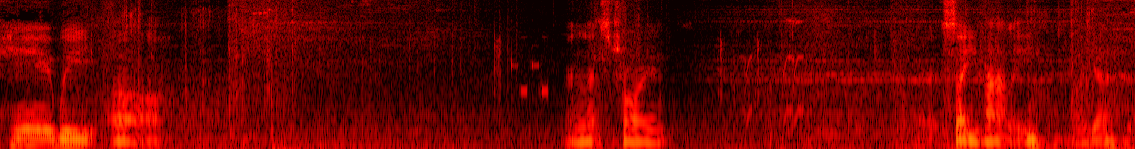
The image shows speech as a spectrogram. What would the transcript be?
here we are. And let's try and uh, save Ali, I guess.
